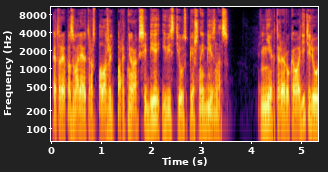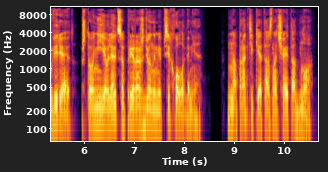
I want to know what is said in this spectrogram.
которые позволяют расположить партнера к себе и вести успешный бизнес. Некоторые руководители уверяют, что они являются прирожденными психологами. На практике это означает одно –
